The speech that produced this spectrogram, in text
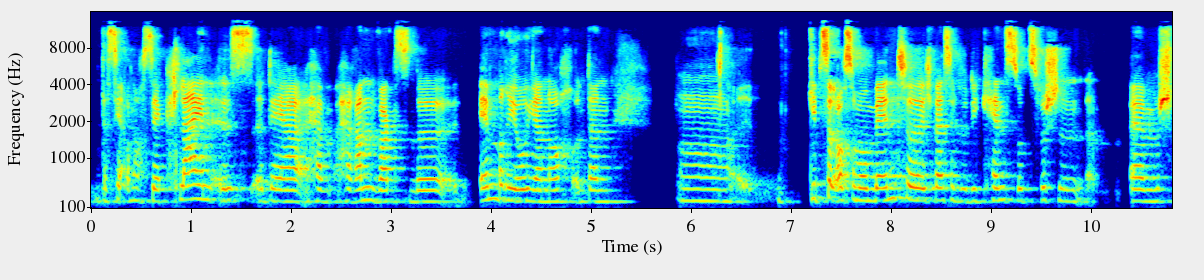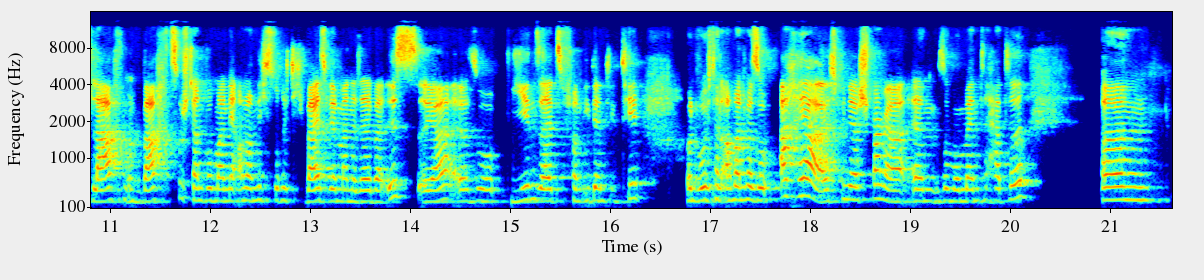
das ja auch noch sehr klein ist, der her heranwachsende Embryo ja noch. Und dann gibt es dann auch so Momente, ich weiß nicht, ob du die kennst, so zwischen ähm, Schlafen- und Wachzustand, wo man ja auch noch nicht so richtig weiß, wer man selber ist, ja, also jenseits von Identität. Und wo ich dann auch manchmal so, ach ja, ich bin ja schwanger, ähm, so Momente hatte. Ähm,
